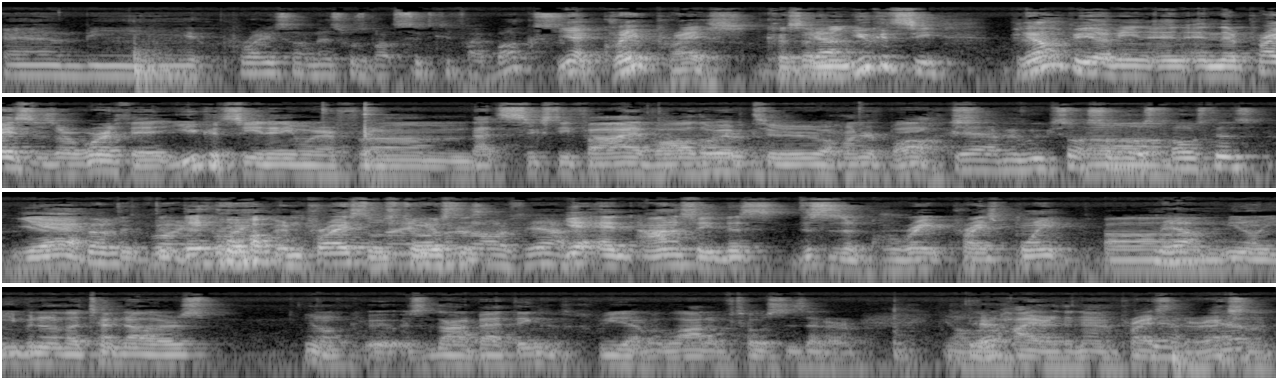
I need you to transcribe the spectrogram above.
and the price on this was about 65 bucks. Yeah, great price. Because I Yeah. mean, you could see Penelope. I mean, and, and their prices are worth it. You could see it anywhere from that sixty-five all the way up to hundred bucks. Yeah, I mean, we saw some Um, of those toasters. Yeah, About they, they go up in price. Those $90, toasters. yeah. Yeah, and honestly, this this is a great price point. Um, Yeah. You know, even on the ten dollars, you know, it's not a bad thing. 'cause We have a lot of toasters that are, you know, a little Yeah. higher than that in price that are excellent.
